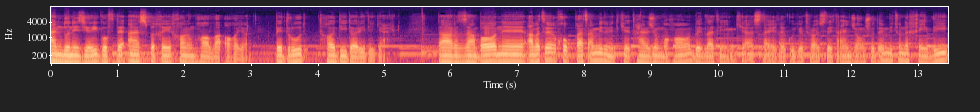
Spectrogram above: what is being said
اندونزیایی گفته اسب خیلی خانم ها و آقایان. بدرود تا دیداری دیگر. در زبان البته خب قطعا می‌دونید که ترجمه ها به علت اینکه از طریق Google Translate انجام شده می‌تونه خیلی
